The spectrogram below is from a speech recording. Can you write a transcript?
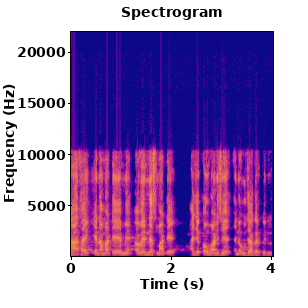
ના થાય. એના માટે મેં અવેરનેસ માટે આજે કૌભાંડ છે, એને ઉજાગર કર્યું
